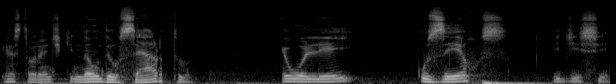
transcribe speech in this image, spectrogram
restaurante que não deu certo, eu olhei os erros e disse:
